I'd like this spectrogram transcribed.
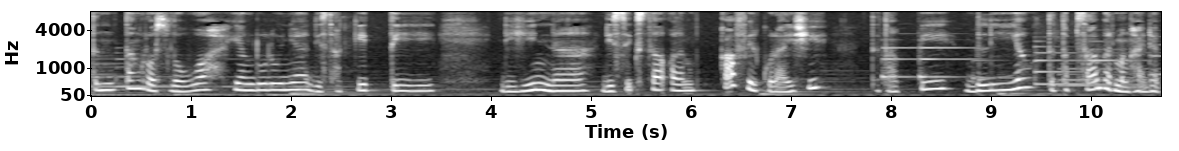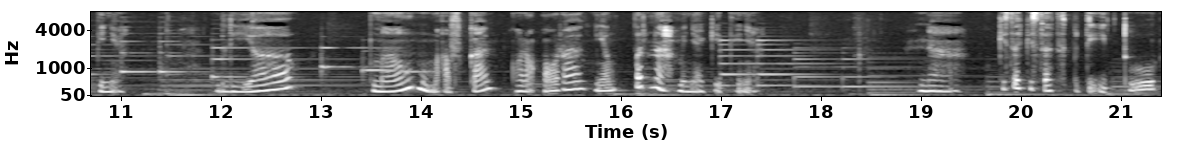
tentang Rasulullah yang dulunya disakiti, dihina, disiksa oleh kafir Quraisy, tetapi beliau tetap sabar menghadapinya. Beliau mau memaafkan orang-orang yang pernah menyakitinya. Nah, kisah-kisah seperti itu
